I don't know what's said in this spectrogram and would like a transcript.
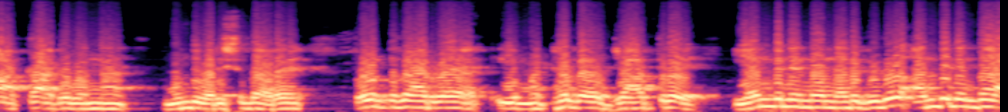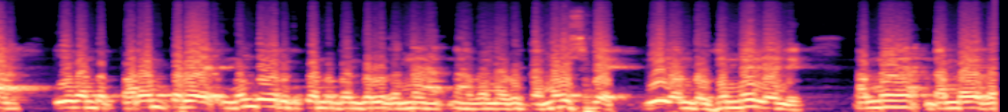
ಆ ಕಾರ್ಯವನ್ನ ಮುಂದುವರಿಸಿದ್ದಾರೆ. ತೋಟದಾರ ಈ ಮಠದ ಜಾತ್ರೆ ಎಂದಿನಿಂದ ನಡೆದಿದ್ದು ಅಂದಿನಿಂದ ಈ ಒಂದು ಪರಂಪರೆ ಮುಂದುವರೆದುಕೊಂಡು ಬಂದಿರುವುದನ್ನ ನಾವೆಲ್ಲರೂ ಗಮನಿಸಬೇಕು ಈ ಒಂದು ಹಿನ್ನೆಲೆಯಲ್ಲಿ ನಮ್ಮ ಡಂಬಳದ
